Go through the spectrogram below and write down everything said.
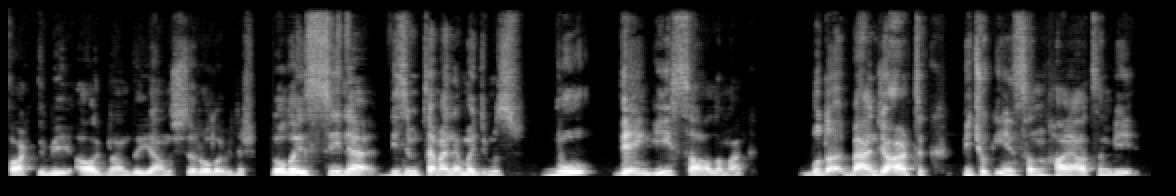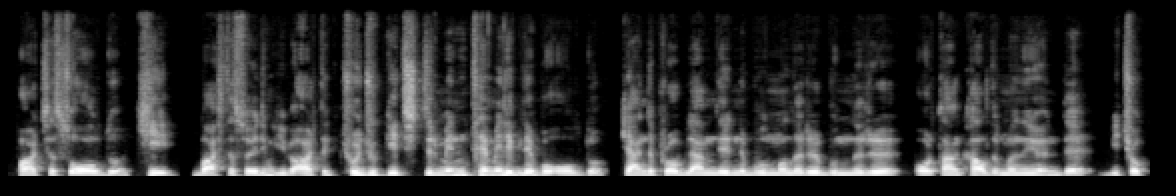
farklı bir algılandığı yanlışları olabilir. Dolayısıyla bizim temel amacımız bu dengeyi sağlamak. Bu da bence artık birçok insanın hayatının bir parçası oldu ki başta söylediğim gibi artık çocuk yetiştirmenin temeli bile bu oldu. Kendi problemlerini bulmaları, bunları ortadan kaldırmanın yönünde birçok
